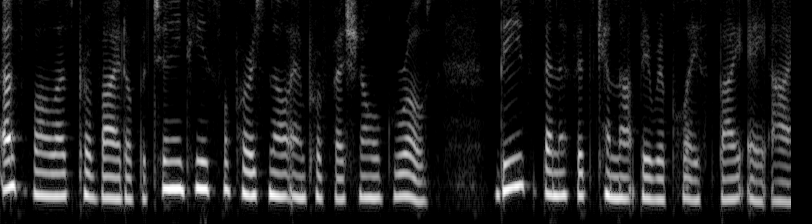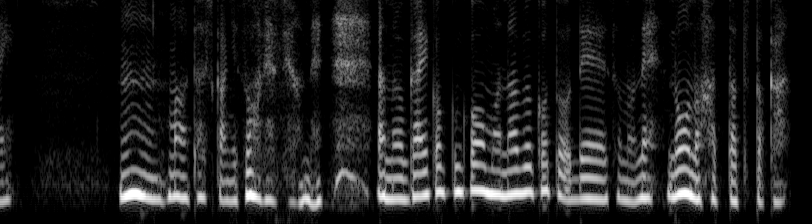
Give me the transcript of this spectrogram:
as well as provide opportunities for personal and professional growth. These benefits cannot be replaced by AI. うん、まあ確かにそうですよね。あの外国語を学ぶことでそのね脳の発達とか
